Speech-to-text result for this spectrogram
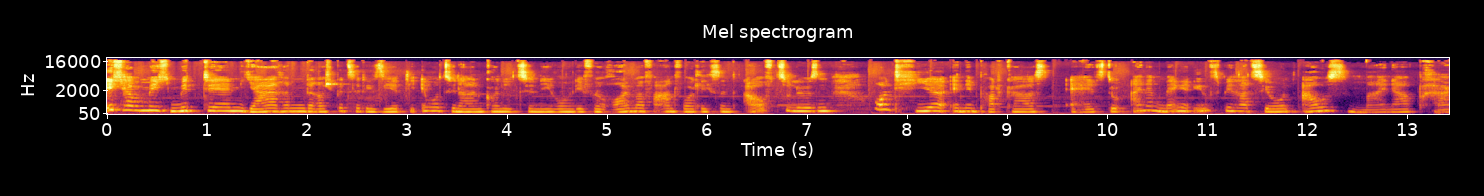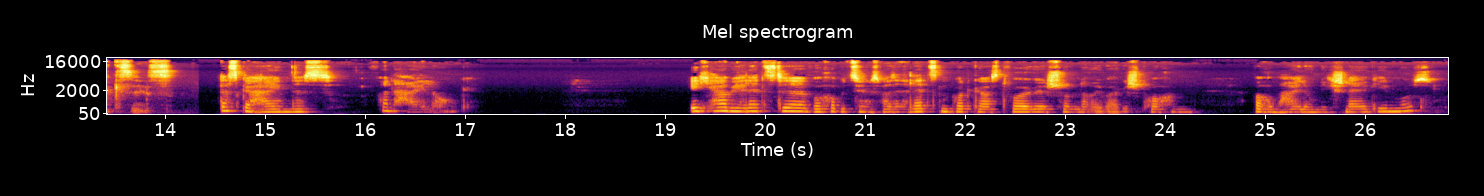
Ich habe mich mit den Jahren darauf spezialisiert, die emotionalen Konditionierungen, die für Rheuma verantwortlich sind, aufzulösen. Und hier in dem Podcast erhältst du eine Menge Inspiration aus meiner Praxis. Das Geheimnis von Heilung. Ich habe ja letzte Woche bzw. in der letzten Podcast-Folge schon darüber gesprochen, warum Heilung nicht schnell gehen muss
